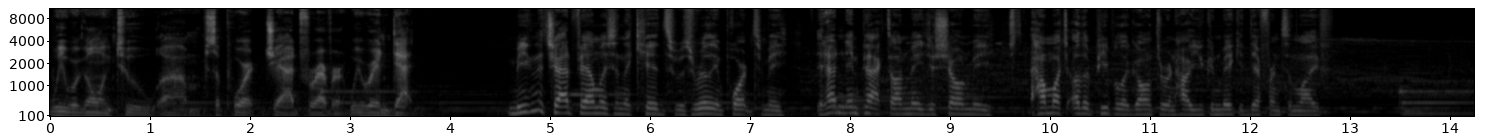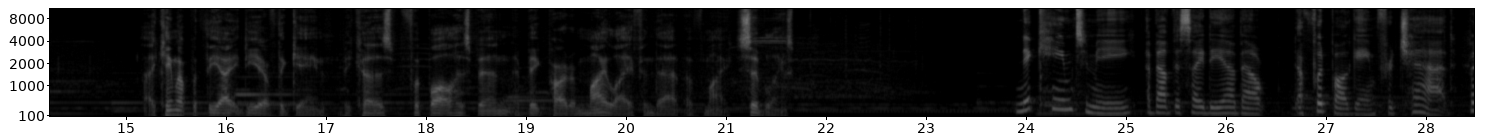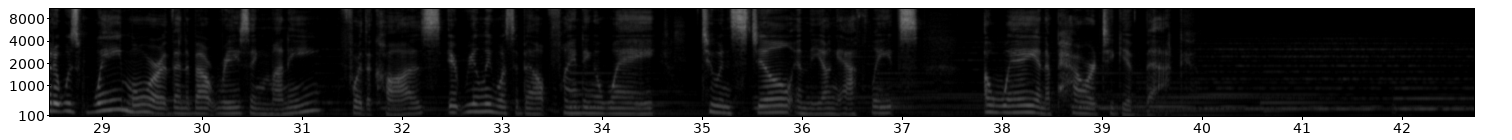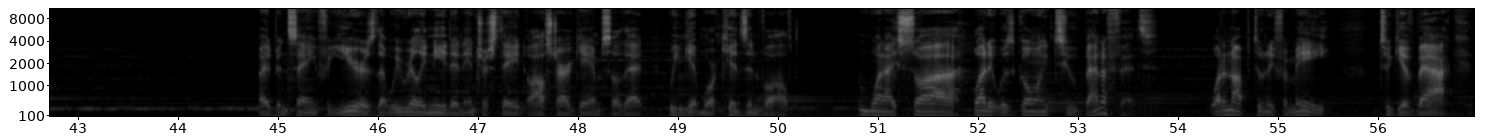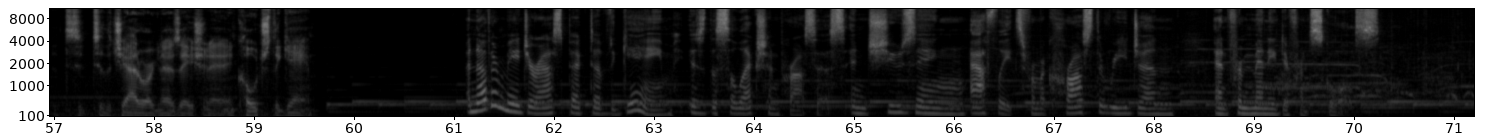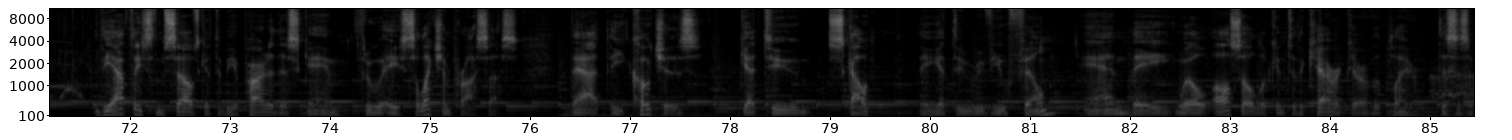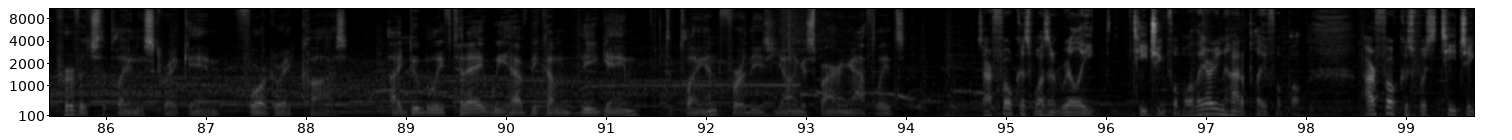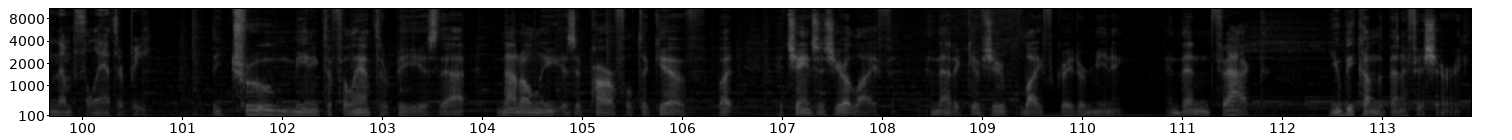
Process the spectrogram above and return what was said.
we were going to um, support CHaD forever. We were in debt. Meeting the CHaD families and the kids was really important to me. It had an impact on me, just showing me how much other people are going through and how you can make a difference in life. I came up with the idea of the game because football has been a big part of my life and that of my siblings. Nick came to me about this idea about a football game for CHaD. But it was way more than about raising money for the cause. It really was about finding a way to instill in the young athletes a way and a power to give back. I had been saying for years that we really need an interstate all star game so that we can get more kids involved. When I saw what it was going to benefit, what an opportunity for me to give back to, to the CHaD organization and coach the game. Another major aspect of the game is the selection process and choosing athletes from across the region and from many different schools. The athletes themselves get to be a part of this game through a selection process that the coaches get to scout, they get to review film, and they will also look into the character of the player. This is a privilege to play in this great game for a great cause. I do believe today we have become the game to play in for these young aspiring athletes. So Our focus wasn't really teaching football, they already know how to play football. Our focus was teaching them philanthropy. The true meaning to philanthropy is that not only is it powerful to give, but it changes your life and that it gives your life greater meaning. And then, in fact, you become the beneficiary.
